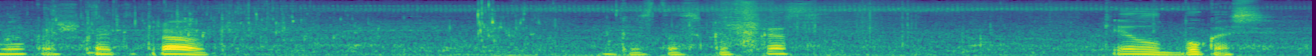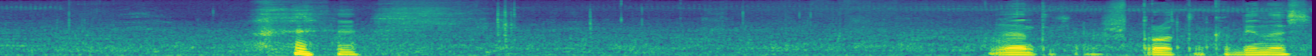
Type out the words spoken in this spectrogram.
Nu, kažką atitraukia. Kas tas kažkas? Kilbukas. ne, tokia šproto kabinas.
